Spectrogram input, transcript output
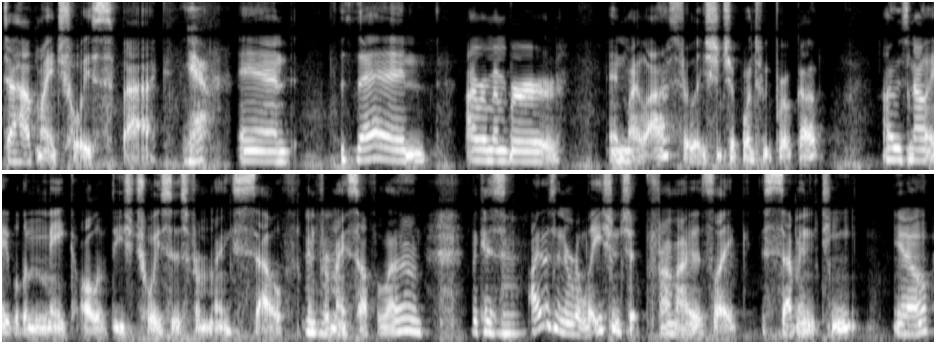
to have my choice back. yeah And then I remember in my last relationship, once we broke up, I was now able to make all of these choices for myself and for mm-hmm. myself alone because mm-hmm. I was in a relationship from I was like 17. You know,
